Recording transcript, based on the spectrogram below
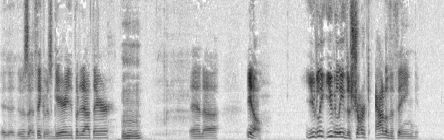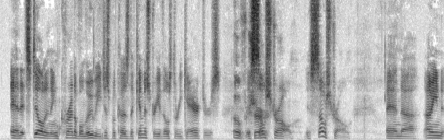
it was, I think it was Gary that put it out there. Mm-hmm. And uh, you know, you le- you can leave the shark out of the thing, and it's still an incredible movie just because the chemistry of those three characters Oh, for is sure. so strong. Is so strong, and uh, I mean,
